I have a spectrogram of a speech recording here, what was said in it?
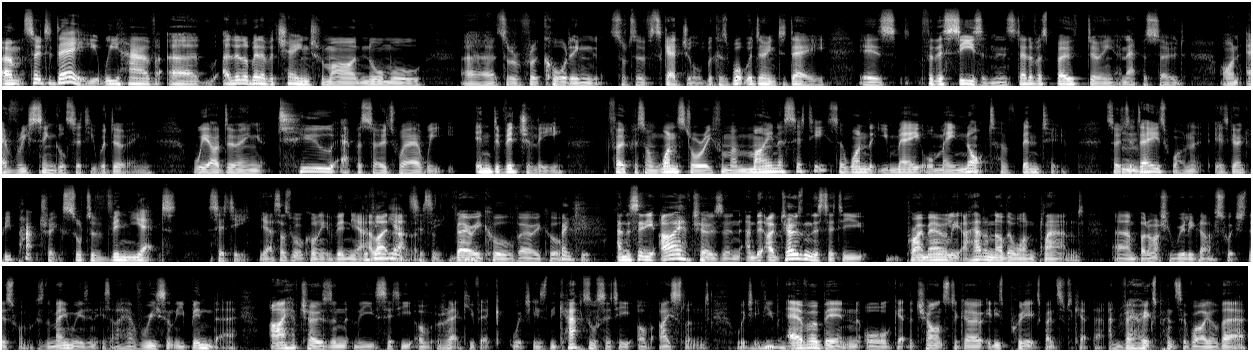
Um, so today we have uh, a little bit of a change from our normal uh, sort of recording sort of schedule because what we're doing today is for this season, instead of us both doing an episode on every single city we're doing, we are doing two episodes where we individually focus on one story from a minor city, so one that you may or may not have been to. So hmm. today's one is going to be Patrick's sort of vignette city. Yes, that's what we're calling it. Vignette. The I like vignette that. That's very cool. Very cool. Thank you. And the city I have chosen, and I've chosen this city primarily. I had another one planned, um, but I'm actually really glad I've switched to this one because the main reason is I have recently been there. I have chosen the city of Reykjavik, which is the capital city of Iceland. Which, if you've ever been or get the chance to go, it is pretty expensive to get there, and very expensive while you're there,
